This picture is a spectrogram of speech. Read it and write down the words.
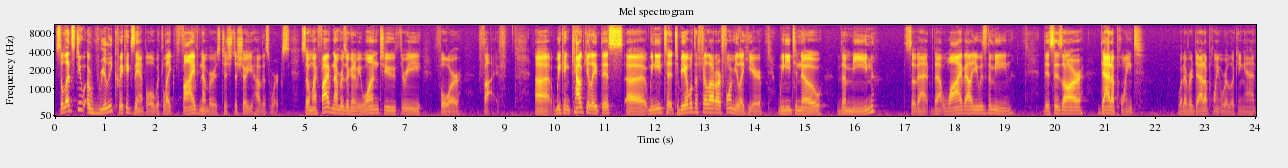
So let's do a really quick example with like five numbers just to show you how this works. So my five numbers are going to be one, two, three, four, five. uh, we can calculate this. Uh, we need to, to be able to fill out our formula here, we need to know the mean. So that, that y value is the mean. This is our data point, whatever data point we're looking at.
